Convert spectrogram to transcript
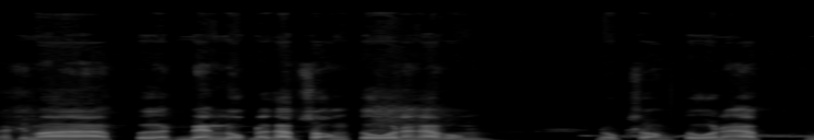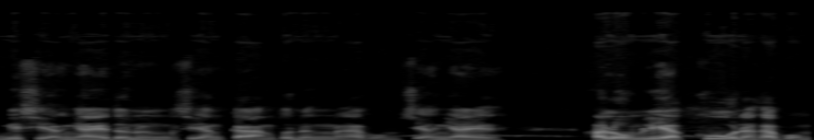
ก็สิมาเปิดแบงค์นกนะครับสองตัวนะครับ ผม นกสองตัวนะครับ มีเสียงใหญ่ตัวหนึ่งเสียงกลางตัวหนึ่งนะครับ ผมเสียงใหญ่เขาล่มเรียกคู่นะครับ ผม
